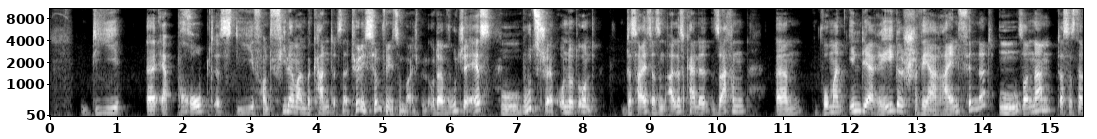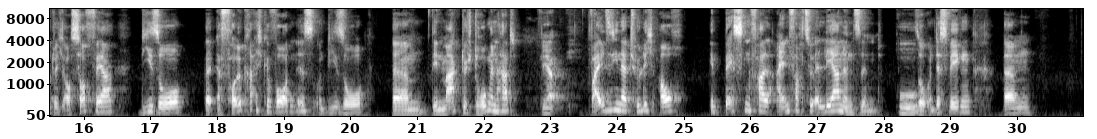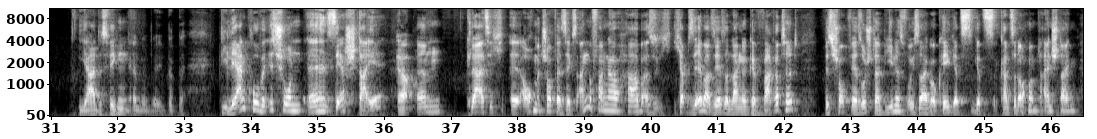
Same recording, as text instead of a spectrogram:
die äh, erprobt ist, die von vielermann bekannt ist. Natürlich Symphony zum Beispiel oder Vue.js, Mhm. Bootstrap und und und. Das heißt, das sind alles keine Sachen, ähm, wo man in der Regel schwer reinfindet, Mhm. sondern das ist natürlich auch Software, die so äh, erfolgreich geworden ist und die so ähm, den Markt durchdrungen hat, Ja. weil sie natürlich auch im besten Fall einfach zu erlernen sind. Mhm. So, und deswegen, ähm, ja, deswegen, äh, die Lernkurve ist schon äh, sehr steil. Ja. Ähm, klar, als ich äh, auch mit Shopware 6 angefangen ha- habe, also ich, ich habe selber sehr, sehr lange gewartet, bis Shopware so stabil ist, wo ich sage, okay, jetzt, jetzt kannst du da auch mal mit einsteigen.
